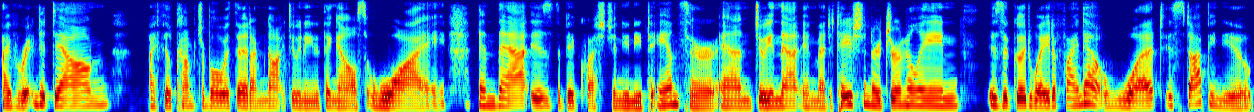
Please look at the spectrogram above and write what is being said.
I've written it down. I feel comfortable with it. I'm not doing anything else. Why? And that is the big question you need to answer. And doing that in meditation or journaling is a good way to find out what is stopping you.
